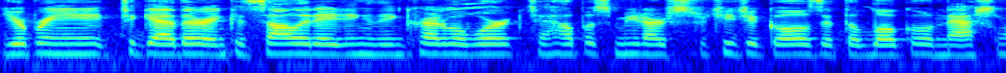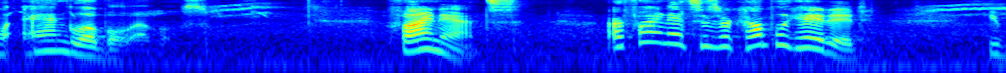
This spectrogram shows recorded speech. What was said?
you're bringing it together and consolidating the incredible work to help us meet our strategic goals at the local, national, and global levels. Finance. Our finances are complicated. You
